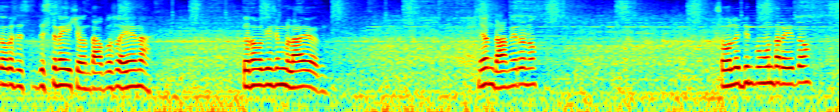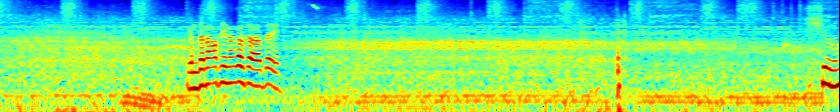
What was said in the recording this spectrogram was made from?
tourist des- destination tapos ayun na ito na magsisimula yun. Yun dami rin no solid din pumunta rito. Ganda na kasi ng kalsada eh. Yun no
